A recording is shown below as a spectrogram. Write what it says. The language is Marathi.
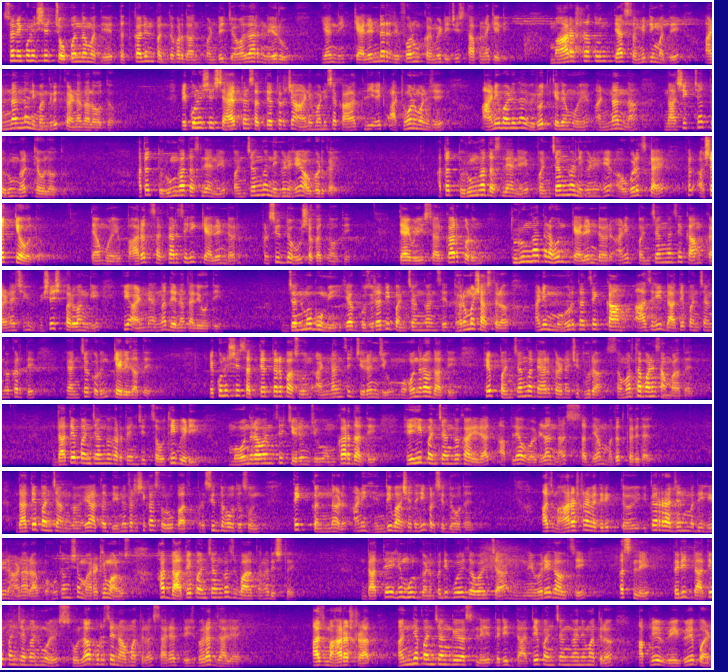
सन एकोणीसशे चोपन्नमध्ये तत्कालीन पंतप्रधान पंडित जवाहरलाल नेहरू यांनी कॅलेंडर रिफॉर्म कमिटीची स्थापना केली. महाराष्ट्रातून त्या समितीमध्ये अण्णांना निमंत्रित करण्यात आलं होतं. एकोणीसशे शहात्तर सत्याहत्तरच्या आणीबाणीच्या काळातली एक आठवण म्हणजे आणीबाणीला विरोध केल्यामुळे अण्णांना नाशिकच्या तुरुंगात ठेवलं होतं. आता तुरुंगात असल्याने पंचांग निघणे हे अवघड काय? आता तुरुंगात असल्याने पंचांग निघणे हे अवघडच काय? तर अशक्य होतं. त्यामुळे भारत सरकारचेही कॅलेंडर प्रसिद्ध होऊ शकत नव्हते. त्यावेळी सरकारकडून तुरुंगात राहून कॅलेंडर आणि पंचांगाचे काम करण्याची विशेष परवानगी ही अण्णांना देण्यात आली होती. जन्मभूमी या गुजराती पंचांगांचे धर्मशास्त्र आणि मुहूर्ताचे काम आजही दाते पंचांग करते यांच्याकडून केले जाते. एकोणीसशे सत्याहत्तरपासून अण्णांचे चिरंजीव मोहनराव दाते हे पंचांग तयार करण्याची धुरा समर्थपणे सांभाळत आहेत. दाते पंचांगकर्त्यांची चौथी पिढी मोहनरावांचे चिरंजीव ओंकार दाते हेही पंचांग कार्यात आपल्या वडिलांना सध्या मदत करीत आहेत. दाते पंचांग हे आता दिनदर्शिका स्वरूपात प्रसिद्ध होत असून ते कन्नड आणि हिंदी भाषेतही प्रसिद्ध होत आहेत. आज महाराष्ट्राव्यतिरिक्त इतर राज्यांमध्येही राहणारा बहुतांश मराठी माणूस हा दाते पंचांगच बाळताना दिसतोय. दाते हे मूळ गणपतीपुळे जवळच्या नेवरे गावचे असले तरी दाते पंचांगांमुळे सोलापूरचे नाव मात्र साऱ्या देशभरात झाले आहे. आज महाराष्ट्रात अन्य पंचांगे असले तरी दाते पंचांगाने मात्र आपले वेगळेपण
